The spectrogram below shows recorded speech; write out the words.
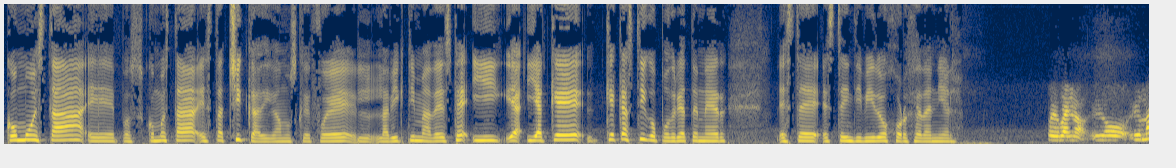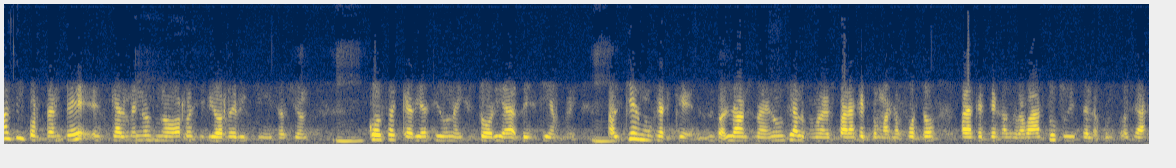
¿cómo está, eh, pues, cómo está esta chica, digamos, que fue la víctima de este, y, y a, qué, qué castigo podría tener este, este individuo, Jorge Daniel? Pues bueno, lo, más importante es que al menos no recibió revictimización, cosa que había sido una historia de siempre. Cualquier mujer que lanza una denuncia, lo primero es para que tomas la foto, para que te dejas grabar, tú tuviste la culpa. O sea,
